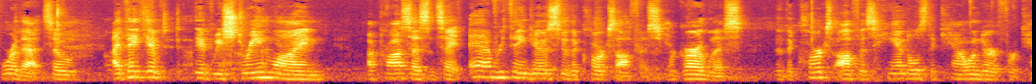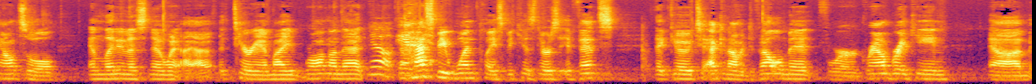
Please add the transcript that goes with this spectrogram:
before that. So I think if, if we streamline a process and say everything goes through the clerk's office regardless, that the clerk's office handles the calendar for council and letting us know when, I- Terry, am I wrong on that? No, There has to be one place because there's events that go to economic development for groundbreaking, um,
